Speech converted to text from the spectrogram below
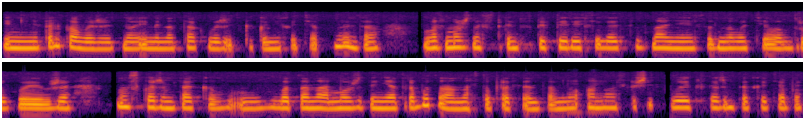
Им не только выжить, но именно так выжить, как они хотят. Ну да, возможность, в принципе, переселять сознание из одного тела в другое уже, ну, скажем так, вот она, может, и не отработана на 100%, но она существует, скажем так, хотя бы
